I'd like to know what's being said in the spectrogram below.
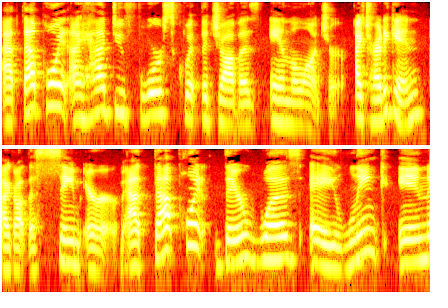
At that point, I had to force quit the Javas and the launcher. I tried again, I got the same error. At that point, there was a link in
